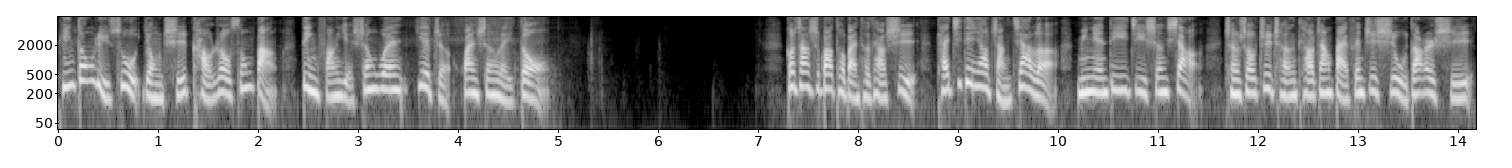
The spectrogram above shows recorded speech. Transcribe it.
屏东旅宿泳池烤肉松绑，订房也升温，业者欢声雷动。工商时报头版头条是：台积电要涨价了，明年第一季生效，成熟制程调涨百分之十五到二十，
